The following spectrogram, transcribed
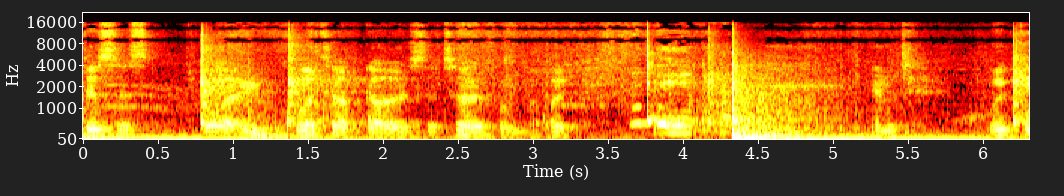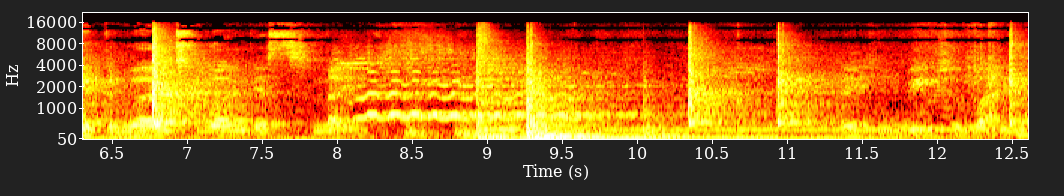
This is Blue. What's up guys, it's her from Puppet. And we get the world's longest snake. They can reach a length.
